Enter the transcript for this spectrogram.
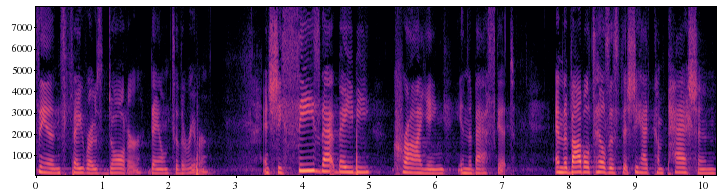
sends Pharaoh's daughter down to the river. And she sees that baby crying in the basket. And the Bible tells us that she had compassion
